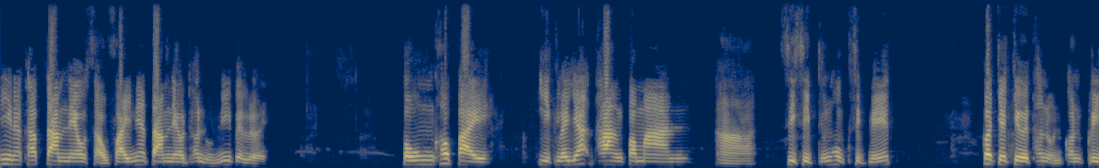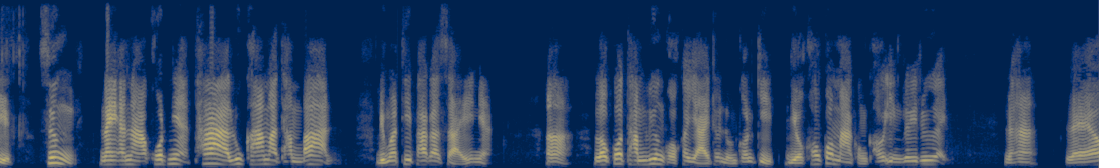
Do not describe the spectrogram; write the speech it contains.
นี่นะครับ ตามแนวเสาไฟเนี่ยตามแนวถนนนี่ไปเลย ตรงเข้าไปอีกระยะทางประมาณอ่า40ถึง60 เมตร ก็จะเจอถนนคอนกรีต ซึ่งในอนาคตเนี่ยถ้าลูกค้ามาทำบ้าน หรือมาที่พักอาศัยเนี่ยอ่าเราก็ทำเรื่องขอขยายถนนคอนกรีต เดี๋ยวเขาก็มาของเขาเองเรื่อยๆนะฮะแล้ว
